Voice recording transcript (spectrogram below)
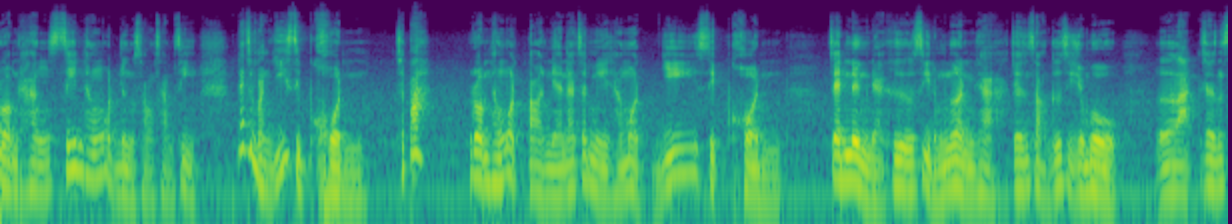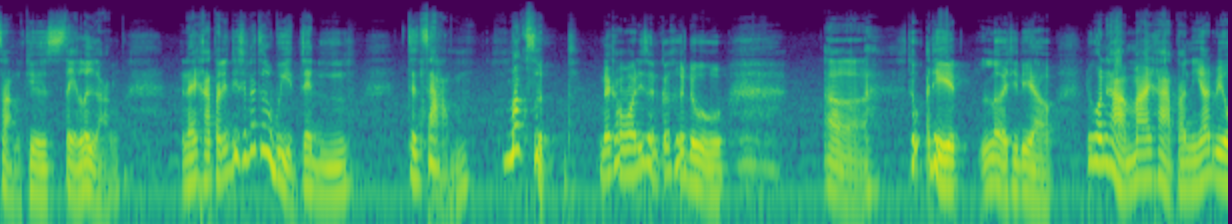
รวมทั้งสิ้นทั้งหมด 1 2 3 4 น่าจะประมัน20 คน ใช่ปะรวมทั้งหมดตอนนี้น่าจะมีทั้งหมด 20 คน เจนหนึ่งเนี่ย คือสีน้ำเงินค่ะ เจนสองคือสีชมพู และเจนสามคือสีเหลืองนะครับตอนนี้ดิฉันน่าจะหวีดเจน เจนสามมากสุดนะครับเพราะว่ฉันก็คือดู เอ่อ ทุกอาทิตย์เลยทีเดียว ทุกคนถามมาค่ะ ตอนนี้ยอดวิว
